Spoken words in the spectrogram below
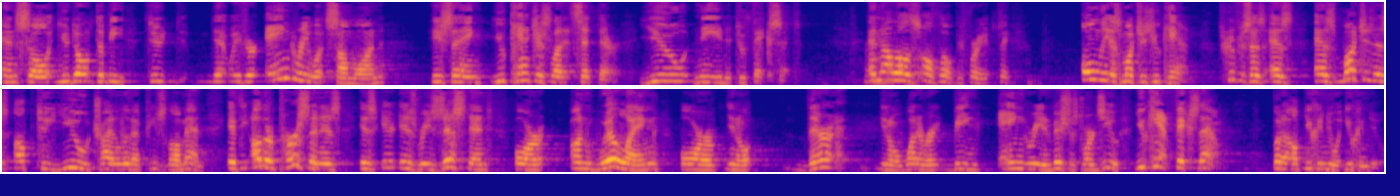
and so you don't to be to, if you're angry with someone, he's saying you can't just let it sit there. You need to fix it. And now also, before you say only as much as you can. Scripture says, as, as much as is up to you, try to live at peace with all men. If the other person is, is, is resistant or unwilling or, you know, they're, you know, whatever, being angry and vicious towards you, you can't fix them. But you can do what you can do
